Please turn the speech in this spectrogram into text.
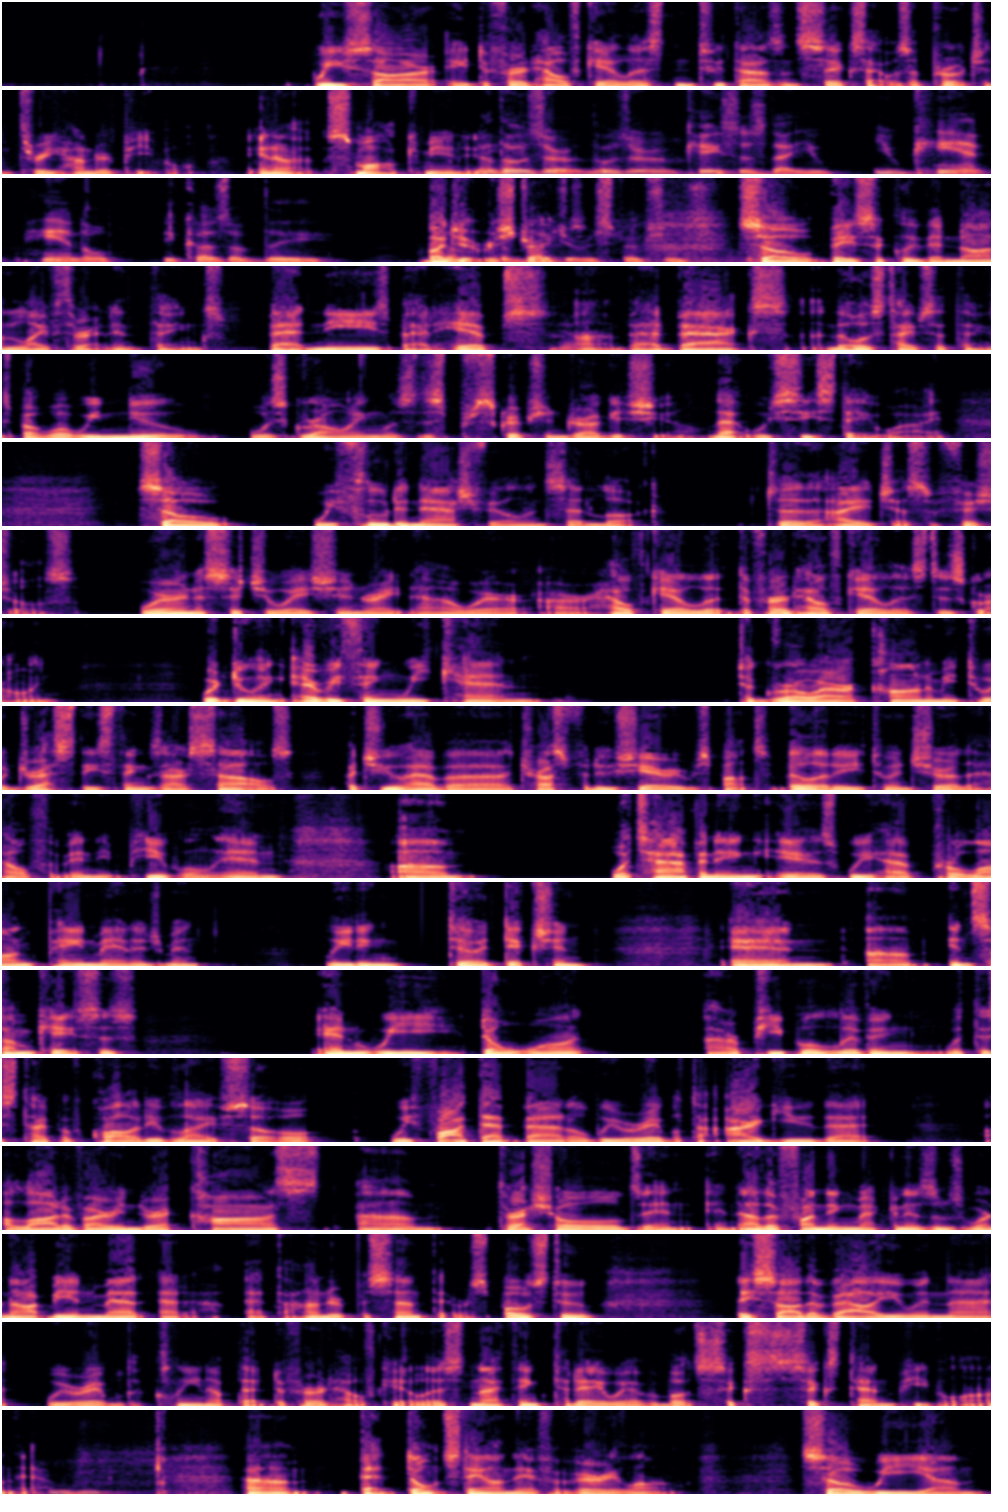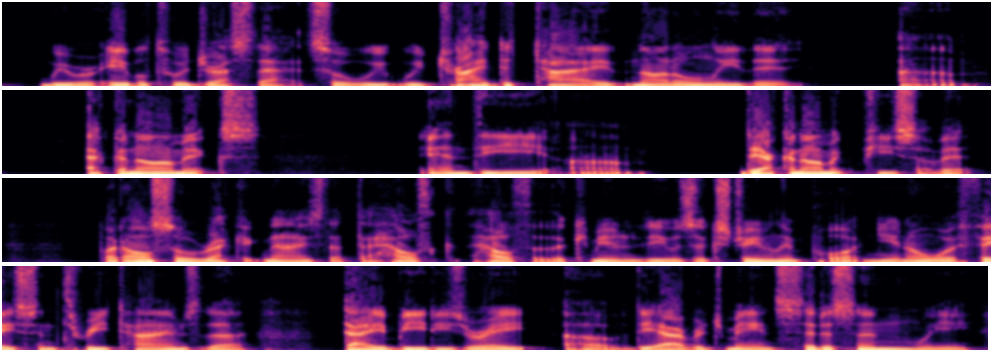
we saw a deferred health care list in 2006 that was approaching 300 people in a small community. Now, those are those are cases that you you can't handle because of the budget the, restrictions. The budget restrictions. So basically, the non-life threatening things: bad knees, bad hips, Yeah. uh, bad backs, those types of things. But what we knew was growing was this prescription drug issue that we see statewide. So we flew to Nashville and said, "Look, to the IHS officials, we're in a situation right now where our healthcare li- deferred healthcare list is growing. We're doing everything we can to grow our economy to address these things ourselves. But you have a trust fiduciary responsibility to ensure the health of Indian people. And um, what's happening is we have prolonged pain management leading to addiction, and um, in some cases, and we don't want our people living with this type of quality of life. So we fought that battle. We were able to argue that a lot of our indirect costs um, thresholds and, and other funding mechanisms were not being met at, a, at the 100% they were supposed to. They saw the value in that. We were able to clean up that deferred healthcare list. And I think today we have about six, six, ten people on there um, that don't stay on there for very long. So we um, we were able to address that. So we, we tried to tie not only the um, economics and the um, the economic piece of it, but also recognize that the health health of the community was extremely important. You know, we're facing three times the diabetes rate of the average Maine citizen. We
